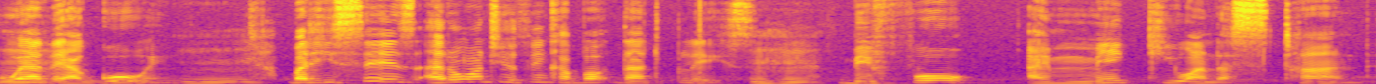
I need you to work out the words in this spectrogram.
where they are going. Mm. But he says, I don't want you to think about that place Mhm. before I make you understand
